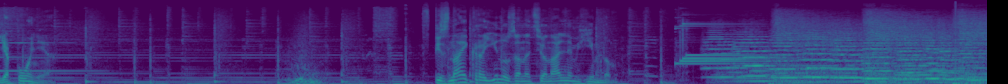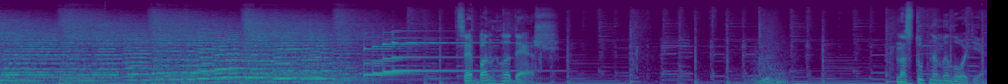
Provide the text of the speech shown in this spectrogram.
Японія. Впізнай країну за національним гімном. Це Бангладеш. Наступна мелодія.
